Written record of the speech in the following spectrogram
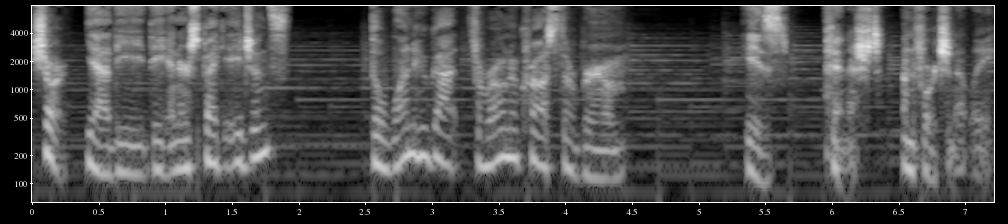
Sure. Yeah, the the interspec agents. The one who got thrown across the room is finished, unfortunately.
